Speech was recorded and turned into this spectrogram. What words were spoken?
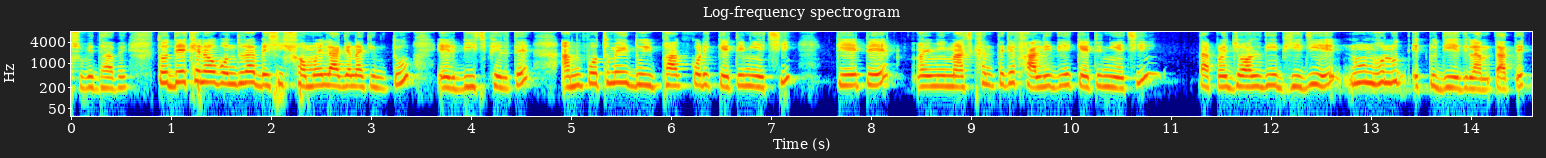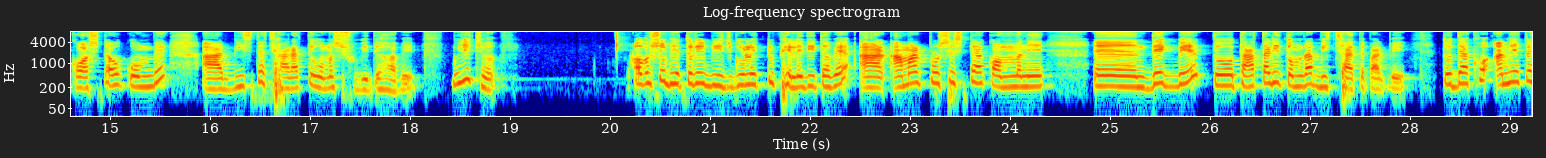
অসুবিধা হবে। তো দেখে নাও বন্ধুরা, বেশি সময় লাগে না কিন্তু এর বীজ ফেলতে। আমি প্রথমেই দুই ভাগ করে কেটে নিয়েছি। কেটে আমি মাঝখান থেকে ফালি দিয়ে কেটে নিয়েছি। তারপরে জল দিয়ে ভিজিয়ে নুন, হলুদ একটু দিয়ে দিলাম। তাতে কষটাও কমবে আর বীজটা ছাড়াতেও আমার সুবিধে হবে। বুঝেছ? অবশ্য ভেতরের বীজগুলো একটু ফেলে দিতে হবে। আর আমার প্রসেসটা কম মানে দেখবে তো তাড়াতাড়ি তোমরা বীজ ছাড়াতে পারবে। তো দেখো, আমি একটা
